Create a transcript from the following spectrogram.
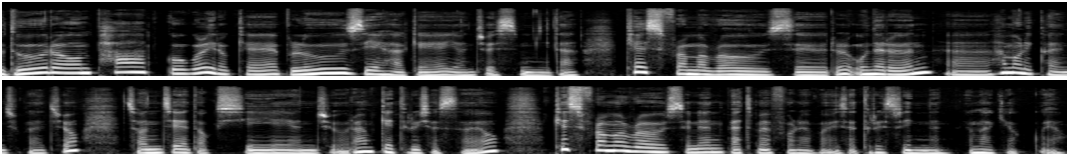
부드러운 팝곡을 이렇게 블루지하게 연주했습니다. Kiss from a Rose를 오늘은 아, 하모니카 연주가죠. 전재덕 씨의 연주를 함께 들으셨어요. Kiss from a Rose는 Batman Forever에서 들을 수 있는 음악이었고요.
